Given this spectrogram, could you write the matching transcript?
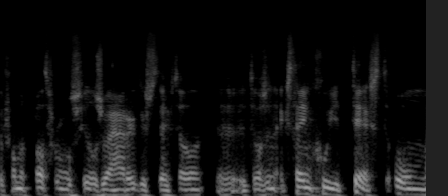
van het platform was veel zwaarder. Dus het, heeft al, het was een extreem goede test om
